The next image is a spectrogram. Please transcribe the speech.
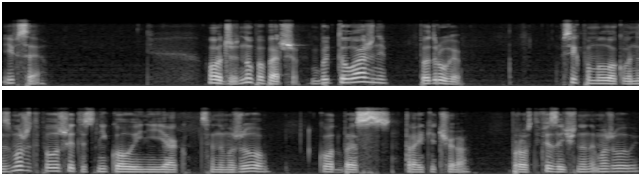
І все. Отже, ну, по-перше, будьте уважні. По-друге, всіх помилок ви не зможете полишитись ніколи і ніяк. Це неможливо. Код без трайкетча просто фізично неможливий.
